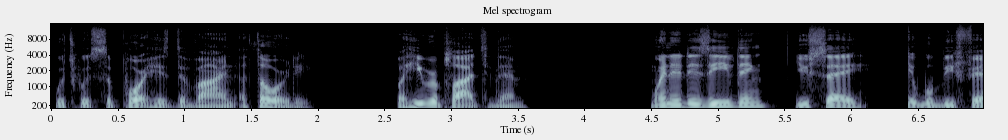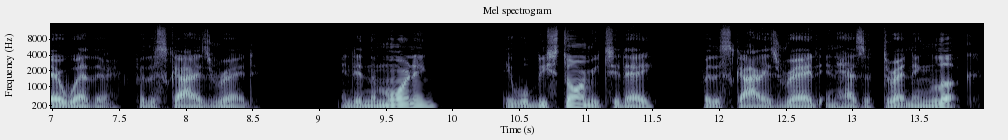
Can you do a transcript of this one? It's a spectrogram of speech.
which would support his divine authority. But he replied to them, when it is evening, you say, It will be fair weather, for the sky is red. And in the morning, it will be stormy today, for the sky is red and has a threatening look.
